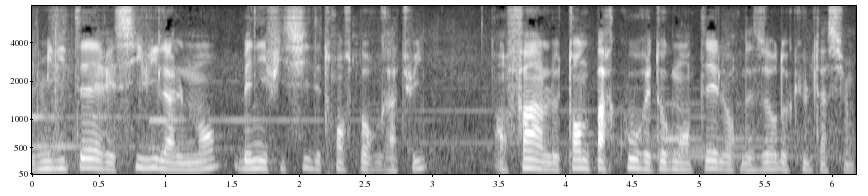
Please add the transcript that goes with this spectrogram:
Les militaires et civils allemands bénéficient des transports gratuits. Enfin, le temps de parcours est augmenté lors des heures d'occultation.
